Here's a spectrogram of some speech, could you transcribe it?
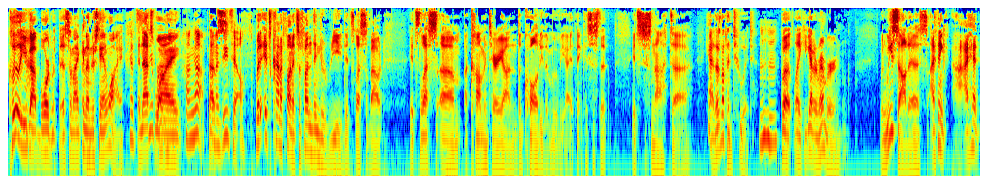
clearly you got bored with this, and I can understand why. and that's why. hung up on a detail. But it's kind of fun. It's a fun thing to read. It's less about. It's less um, a commentary on the quality of the movie. I think it's just that it's just not. Uh, yeah, there's nothing to it. Mm-hmm. But like, you got to remember when we saw this. I think I had.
